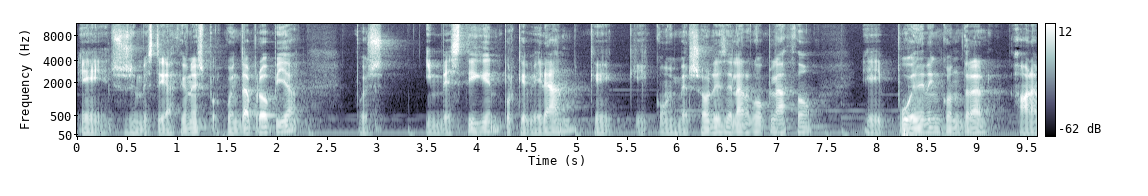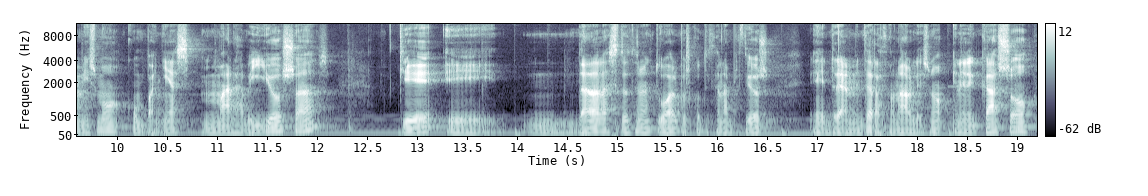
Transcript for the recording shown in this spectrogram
eh, sus investigaciones por cuenta propia, pues investiguen porque verán que, como inversores de largo plazo eh, pueden encontrar ahora mismo compañías maravillosas que, eh, dada la situación actual, pues cotizan a precios realmente razonables. ¿no? En el caso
